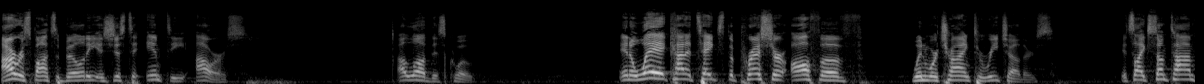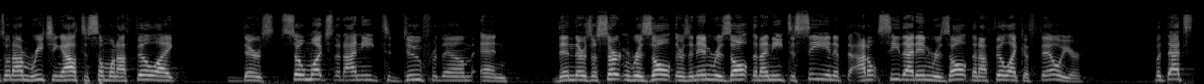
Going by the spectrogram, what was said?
Our responsibility is just to empty ours. I love this quote in a way, it kind of takes the pressure off of when we're trying to reach others. It's like sometimes when I'm reaching out to someone, I feel like there's so much that I need to do for them, and then there's a certain result, there's an end result that I need to see, and if I don't see that end result, then I feel like a failure. But that's,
